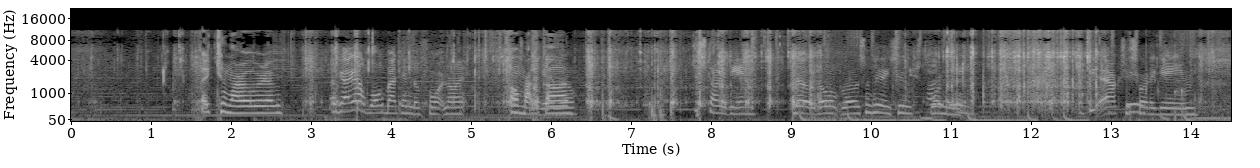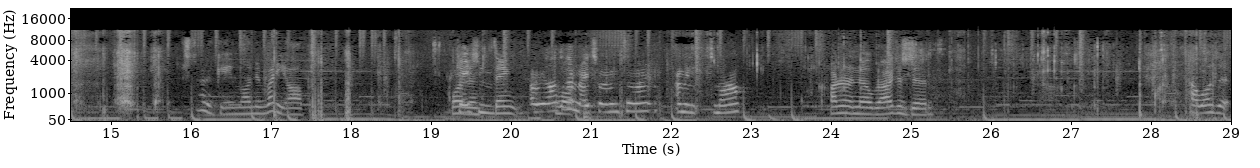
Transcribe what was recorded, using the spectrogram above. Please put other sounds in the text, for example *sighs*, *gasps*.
Like tomorrow or whatever. Okay, I gotta walk back into Fortnite. Oh I'll my try again, god. Just start a game. No, don't, bro. It's gonna take like two, one minute. If you actually start a game, Start a game, London. Ready up. What do Jason. you think? Are we allowed to go night swimming tonight? I mean, tomorrow? I don't know, but I just did. How was it?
